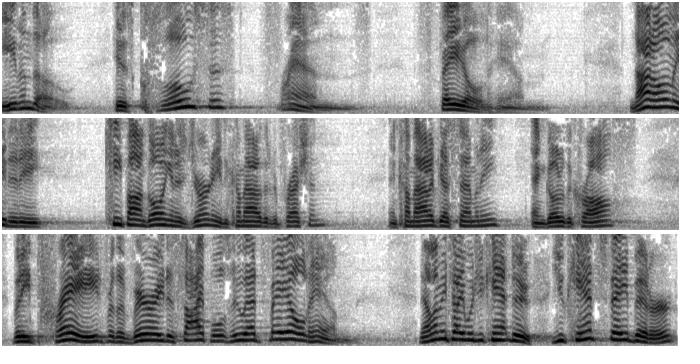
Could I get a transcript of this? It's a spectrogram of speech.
Even though his closest friends failed him. Not only did he keep on going in his journey to come out of the depression and come out of Gethsemane and go to the cross, but he prayed for the very disciples who had failed him. Now, let me tell you what you can't do. You can't stay bitter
